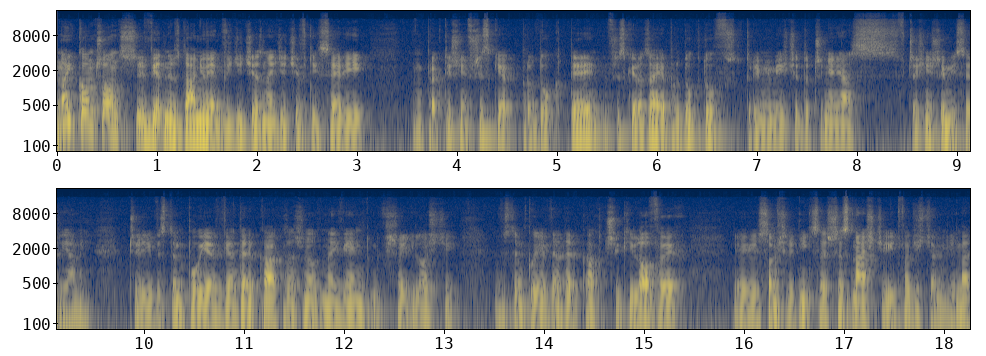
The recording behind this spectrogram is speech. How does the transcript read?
No i kończąc w jednym zdaniu, jak widzicie, znajdziecie w tej serii praktycznie wszystkie produkty, wszystkie rodzaje produktów, z którymi mieliście do czynienia z wcześniejszymi seriami. Czyli występuje w wiaderkach, zacznę od największej ilości, występuje w wiaderkach 3-kilowych, y, są średnice 16 i 20 mm.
